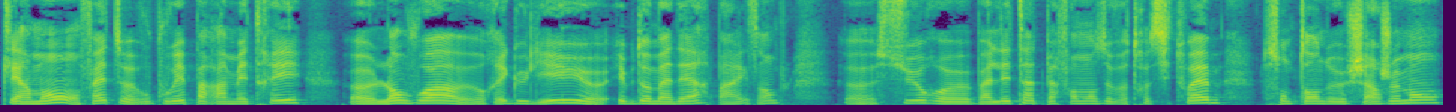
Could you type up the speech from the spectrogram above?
Clairement, en fait, vous pouvez paramétrer euh, l'envoi euh, régulier, hebdomadaire par exemple, sur bah, l'état de performance de votre site web, son temps de chargement,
